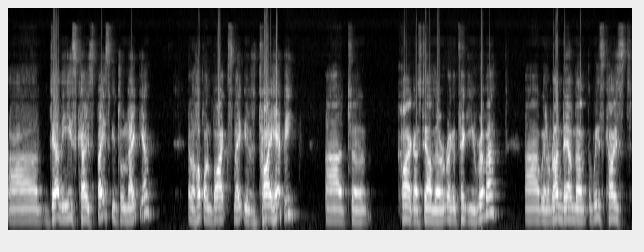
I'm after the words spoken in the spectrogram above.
uh, down the east coast, basically to Napier. Going to hop on bikes, Napier to Taihape, uh, to kayak us down the Rangitikei River. Uh, we're going to run down the, the west coast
